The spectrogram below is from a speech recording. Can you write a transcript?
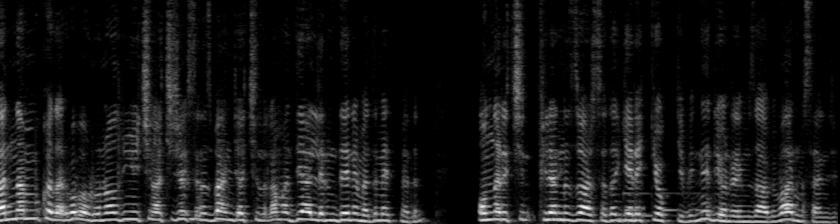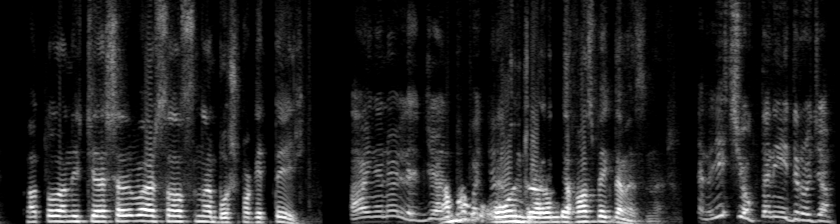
Benden bu kadar baba. Ronaldinho için açacaksanız bence açılır ama diğerlerini denemedim etmedim. Onlar için planınız varsa da gerek yok gibi. Ne diyorsun Remzi abi var mı sence? Katlı olan ihtiyaçları varsa alsınlar boş paket değil. Aynen öyle. Cihan Ama Topa- o oyuncuların defans beklemesinler. Yani hiç yoktan iyidir hocam.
